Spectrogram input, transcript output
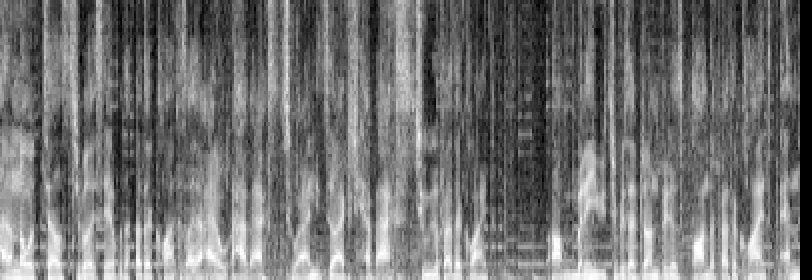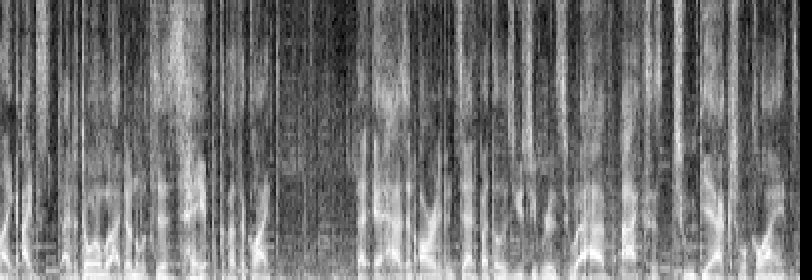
I don't know what else to really say about the Feather client because I, I don't have access to it. I need to actually have access to the Feather client. Um, many YouTubers have done videos on the Feather client, and like I just I don't know what I don't know what to say about the Feather client. That it hasn't already been said by those YouTubers who have access to the actual client.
